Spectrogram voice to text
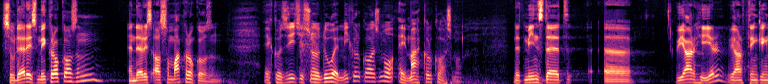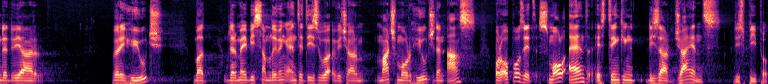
So there is microcosm and there is also macrocosm. E così ci sono due, microcosmo e macrocosmo. That means that uh, we are here, we are thinking that we are very huge, but there may be some living entities which are much more huge than us, or opposite, small ant is thinking these are giants, these people.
